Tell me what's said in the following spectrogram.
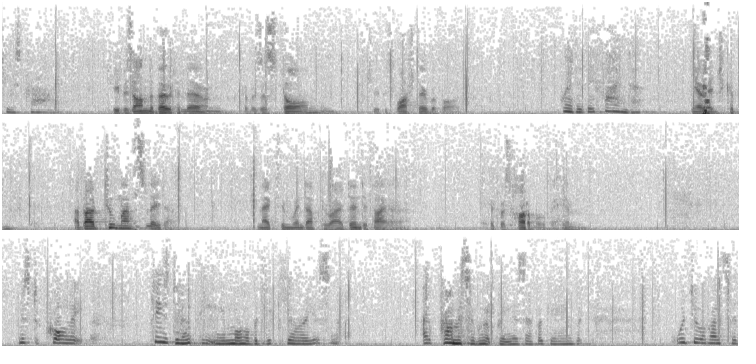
she was drowned. She was on the boat alone. There was a storm, and she was washed overboard. Where did they find her? Near Edgecombe. About two months later, Maxim went up to identify her. It was horrible for him. Mr. Crawley, please don't think me morbidly curious. I, I promise I won't bring this up again, but would you answer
